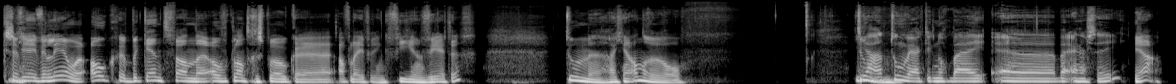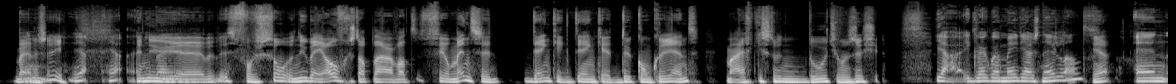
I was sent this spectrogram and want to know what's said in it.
Xavier van Leeuwen, ook bekend van uh, Over Klanten gesproken, aflevering 44. Toen had je een andere rol. Toen... Ja, toen werkte ik nog bij, bij NRC. Ja, bij NRC. Ja, ja. En nu, bij... voor, nu ben je overgestapt naar wat veel mensen denk ik denken de concurrent. Maar eigenlijk is het een broertje of een zusje. Ja, ik werk bij Mediahuis Nederland. Ja. En uh,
